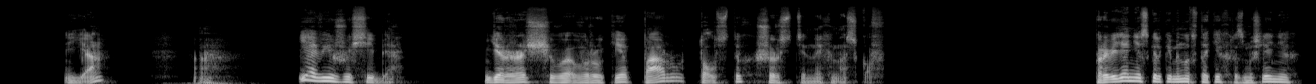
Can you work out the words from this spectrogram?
— Я? Я вижу себя держащего в руке пару толстых шерстяных носков. Проведя несколько минут в таких размышлениях,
